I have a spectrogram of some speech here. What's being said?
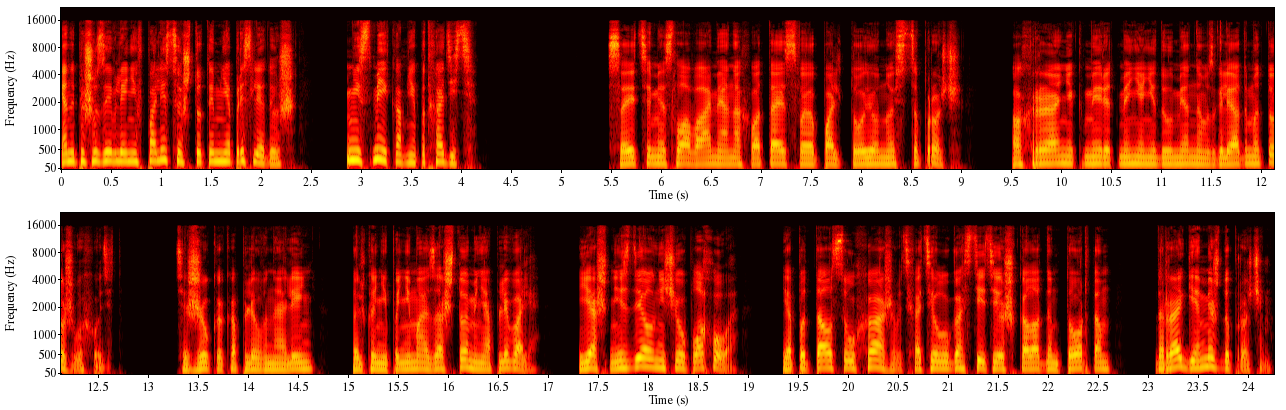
Я напишу заявление в полицию, что ты меня преследуешь. Не смей ко мне подходить». С этими словами она хватает свое пальто и уносится прочь. Охранник мерит меня недоуменным взглядом и тоже выходит. Сижу, как оплеванный олень, только не понимаю, за что меня плевали. Я ж не сделал ничего плохого. Я пытался ухаживать, хотел угостить ее шоколадным тортом, дорогим, между прочим.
